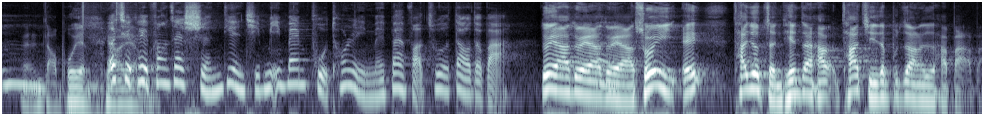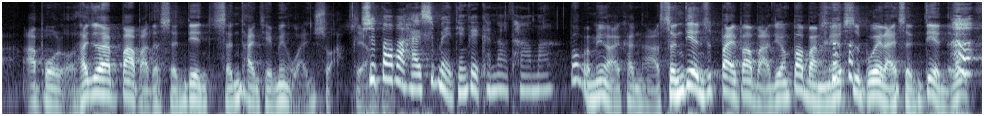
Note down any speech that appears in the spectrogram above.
嗯，老婆也很漂亮，而且可以放在神殿前面，一般普通人也没办法做得到的吧？对啊，对啊，对啊，所以诶，他就整天在他，他其实不知道那是他爸爸。阿波罗，他就在爸爸的神殿神坛前面玩耍，所以爸爸还是每天可以看到他吗？爸爸没有来看他，神殿是拜爸爸的地方，爸爸没有事不会来神殿的。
